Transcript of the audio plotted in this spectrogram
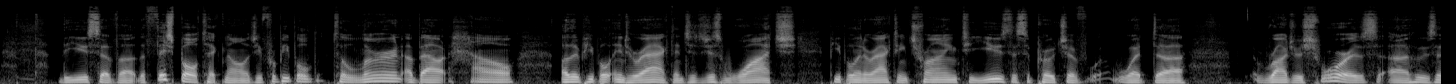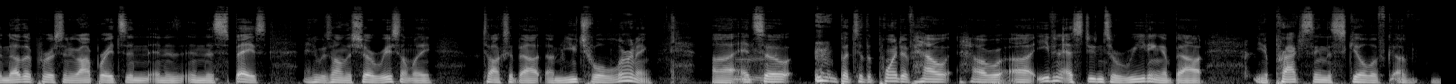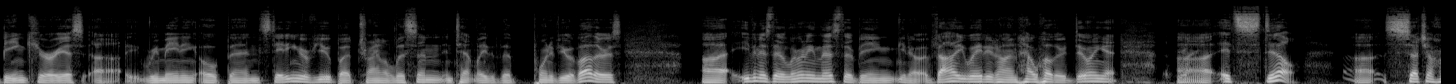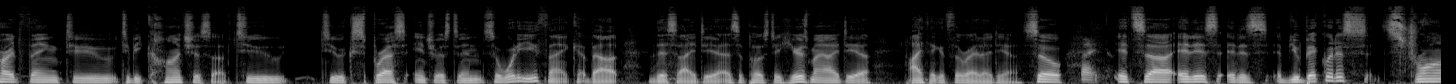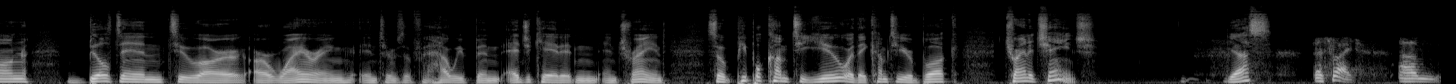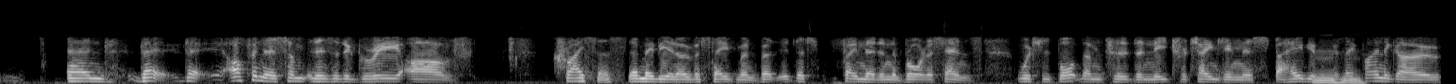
the use of uh, the fishbowl technology for people to learn about how other people interact and to just watch people interacting, trying to use this approach of what. Uh, Roger Schwarz, uh, who's another person who operates in, in in this space and who was on the show recently, talks about uh, mutual learning, uh, and so, but to the point of how how uh, even as students are reading about you know practicing the skill of of being curious, uh, remaining open, stating your view, but trying to listen intently to the point of view of others. Uh, even as they're learning this, they're being you know evaluated on how well they're doing it. Uh, it's still uh, such a hard thing to to be conscious of to to express interest in. So, what do you think about this idea, as opposed to here's my idea? I think it's the right idea. So, Right. it's uh, it is it is ubiquitous, strong, built into our our wiring in terms of how we've been educated and, and trained. So, people come to you or they come to your book trying to change. Yes. That's right. Um, and often there's some there's a degree of crisis. That may be an overstatement, but it, let's frame that in the broader sense, which has brought them to the need for changing this behavior because they finally go,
